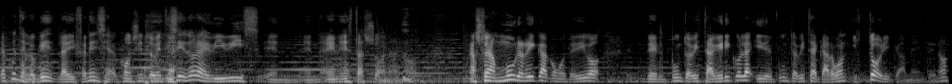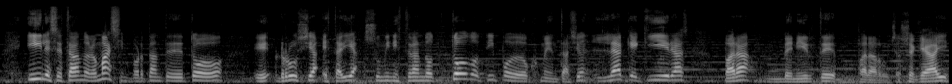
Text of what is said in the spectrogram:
das cuenta lo que es la diferencia? Con 126 dólares vivís en, esta zona, ¿no? Una zona muy rica, como te digo, del punto de vista agrícola y del punto de vista de carbón históricamente. ¿no? Y les está dando lo más importante de todo, eh, Rusia estaría suministrando todo tipo de documentación, la que quieras, para venirte para Rusia. O sea que hay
